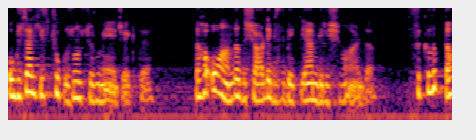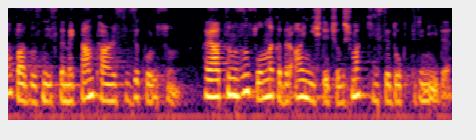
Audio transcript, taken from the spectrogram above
o güzel his çok uzun sürmeyecekti. Daha o anda dışarıda bizi bekleyen bir iş vardı. Sıkılıp daha fazlasını istemekten Tanrı sizi korusun. Hayatınızın sonuna kadar aynı işte çalışmak kilise doktriniydi.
